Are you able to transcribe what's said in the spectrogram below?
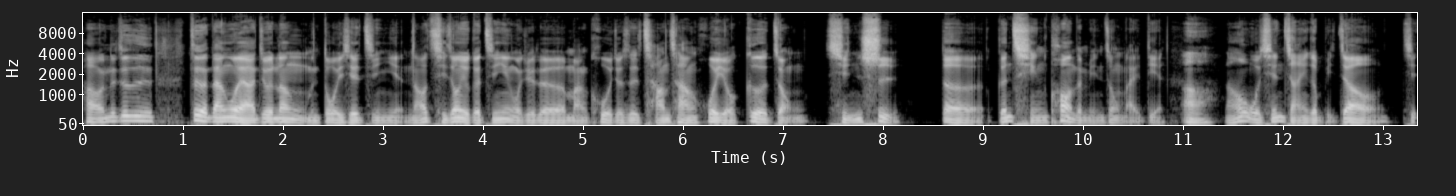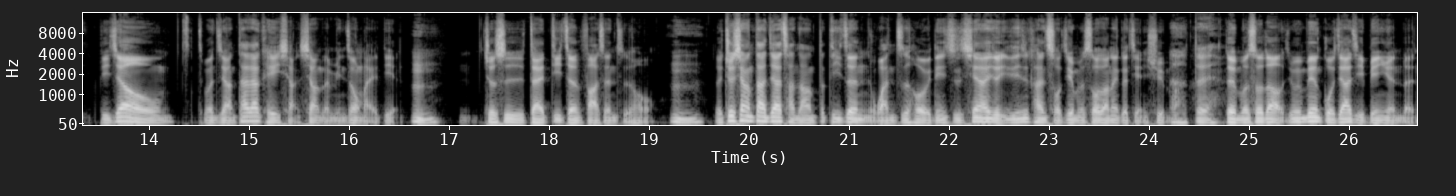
好，那就是这个单位啊，就让我们多一些经验。然后其中有个经验，我觉得蛮酷，就是常常会有各种形式的跟情况的民众来电。啊，然后我先讲一个比较简比较怎么讲，大家可以想象的民众来电，嗯嗯，就是在地震发生之后，嗯对，就像大家常常地震完之后，一定是现在就一定是看手机有没有收到那个简讯嘛，啊，对，对，有没有收到？有没有变国家级边缘人？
